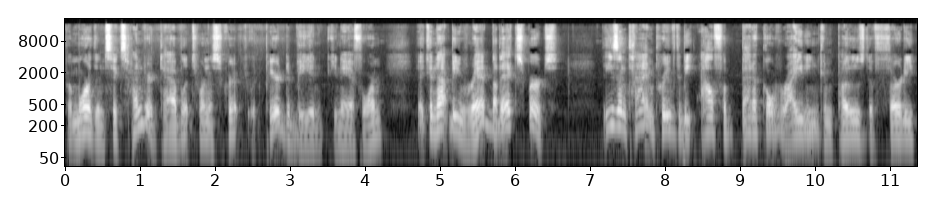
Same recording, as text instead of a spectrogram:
but more than 600 tablets were in a script which appeared to be in cuneiform. It could not be read by the experts. These in time proved to be alphabetical writing composed of 30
